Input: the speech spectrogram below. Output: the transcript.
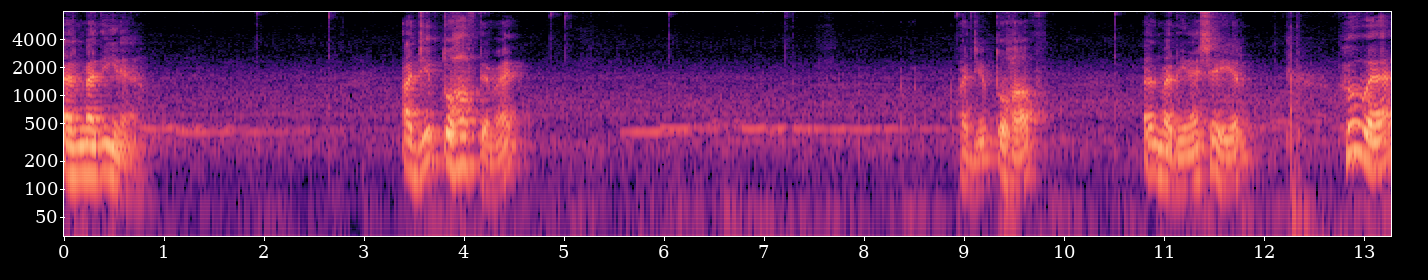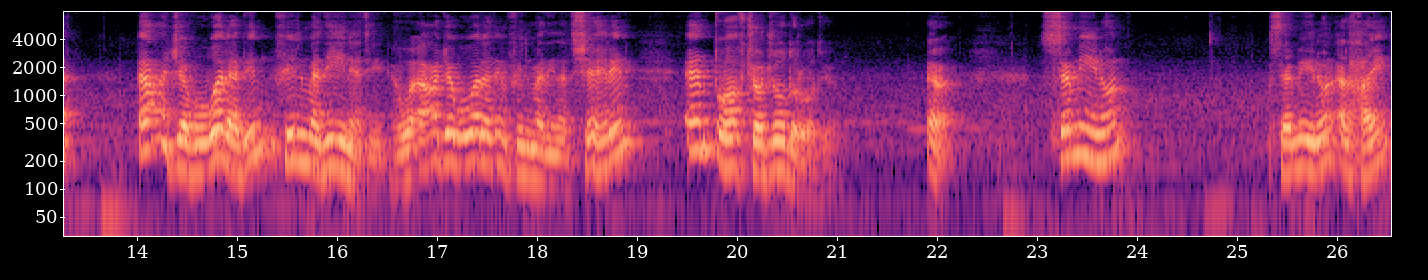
el Medine. Acib tuhaf demek. Tuhaf. El Medine şehir. Huve e'cebu veledin fil medineti. Huve e'cebu veledin fil medineti. Şehrin en tuhaf çocuğudur o diyor. Evet. Seminun Seminun el hay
